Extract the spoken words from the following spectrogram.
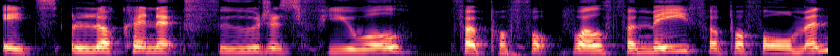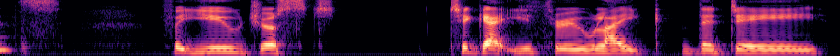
it's looking at food as fuel for perfor- well for me for performance for you just to get you through like the day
